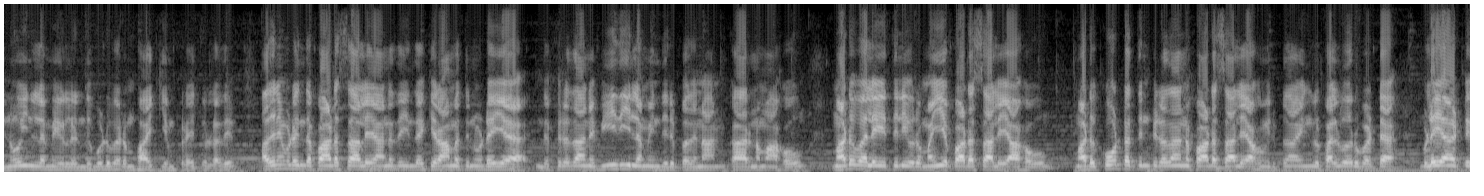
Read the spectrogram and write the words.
நோய் நிலைமைகளிலிருந்து விடுபெறும் பாக்கியம் கிடைத்துள்ளது. அதனை இந்த பாடசாலையானது இந்த கிராமத்தினுடைய இந்த பிரதான வீதியில் அமைந்திருப்பதனால் காரணமாகவும் மடு வலயத்திலே ஒரு மைய பாடசாலையாகவும் மடு கோட்டத்தின் பிரதான பாடசாலையாகவும் இருப்பதால் இங்கு பல்வேறுபட்ட விளையாட்டு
